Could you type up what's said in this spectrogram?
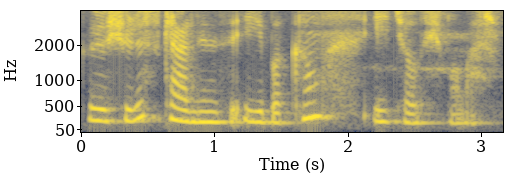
görüşürüz. Kendinize iyi bakın. İyi çalışmalar.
